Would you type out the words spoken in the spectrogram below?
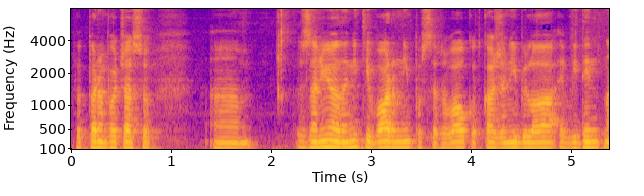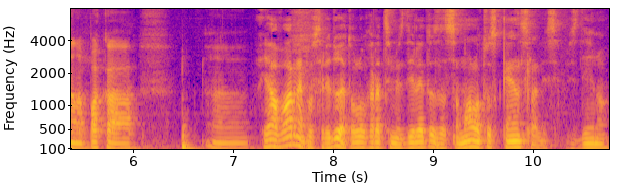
v prvem času. Um, zanimivo, da niti var ni posredoval, kot kaže, ni bila evidentna napaka. Uh, Ja, varne posreduje, to lokrat se mi zdi letos, da so malo to skenslali, se mi zdi. No.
